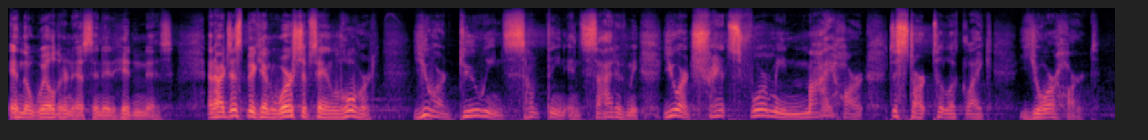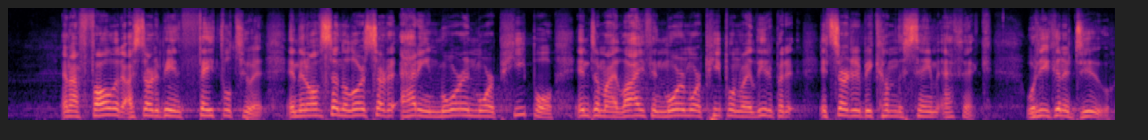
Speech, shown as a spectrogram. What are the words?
in the wilderness and in hiddenness. And I just began worship, saying, Lord, you are doing something inside of me. You are transforming my heart to start to look like your heart. And I followed it. I started being faithful to it. And then all of a sudden, the Lord started adding more and more people into my life and more and more people in my leader. But it, it started to become the same ethic. What are you going to do?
